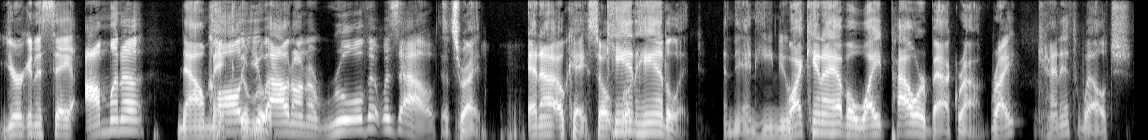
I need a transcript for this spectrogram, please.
You're going to say, I'm going to Now make call you rule. out on a rule that was out. That's right. and I, okay, so Can't look, handle it. And, and he knew Why can't I have a white power background? right? Kenneth Welch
